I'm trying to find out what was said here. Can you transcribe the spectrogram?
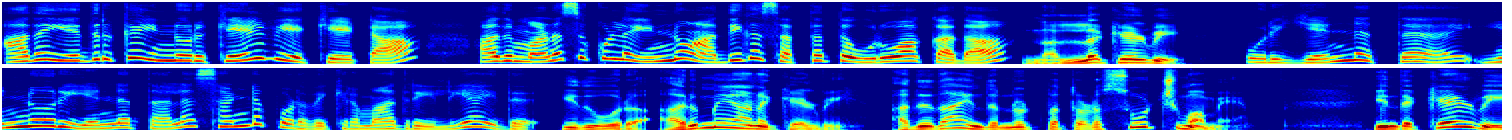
அதை எதிர்க்க இன்னொரு கேள்வியை கேட்டா அது மனசுக்குள்ள இன்னும் அதிக சத்தத்தை உருவாக்காதா? நல்ல கேள்வி. ஒரு எண்ணத்தை இன்னொரு எண்ணத்தால சண்டை போட வைக்கிற மாதிரி இல்லையா இது? இது ஒரு அருமையான கேள்வி. அதுதான் இந்த நுட்பத்தோட சூட்சுமமே. இந்த கேள்வி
